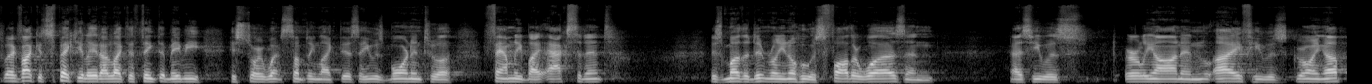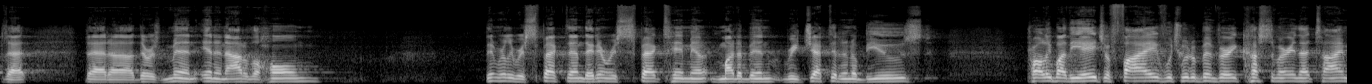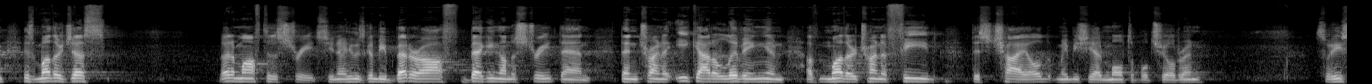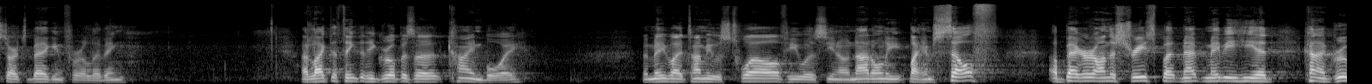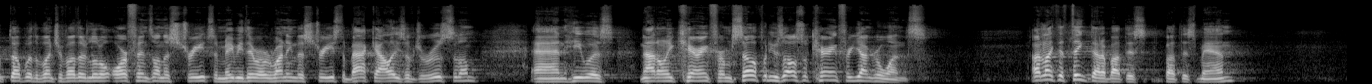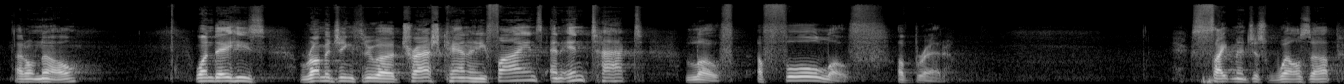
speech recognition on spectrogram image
If I could speculate, I'd like to think that maybe his story went something like this that he was born into a family by accident. His mother didn't really know who his father was, and as he was early on in life, he was growing up, that, that uh, there was men in and out of the home. Didn't really respect them. They didn't respect him. Might have been rejected and abused. Probably by the age of five, which would have been very customary in that time, his mother just let him off to the streets. You know, he was going to be better off begging on the street than, than trying to eke out a living and a mother trying to feed this child. Maybe she had multiple children. So he starts begging for a living. I'd like to think that he grew up as a kind boy. That maybe by the time he was 12, he was, you know, not only by himself a beggar on the streets, but maybe he had kind of grouped up with a bunch of other little orphans on the streets, and maybe they were running the streets, the back alleys of Jerusalem. And he was not only caring for himself, but he was also caring for younger ones. I'd like to think that about this, about this man. I don't know. One day he's rummaging through a trash can and he finds an intact loaf, a full loaf of bread. Excitement just wells up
